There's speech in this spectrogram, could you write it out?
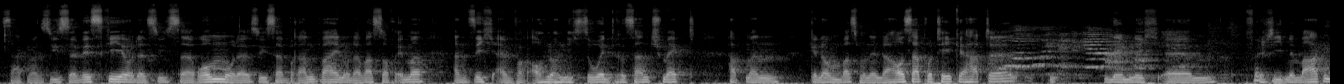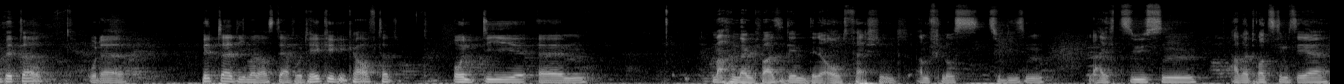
sag mal, süßer Whisky oder süßer Rum oder süßer Brandwein oder was auch immer an sich einfach auch noch nicht so interessant schmeckt, hat man genommen, was man in der Hausapotheke hatte, nämlich ähm, verschiedene Markenbitter oder Bitter, die man aus der Apotheke gekauft hat und die ähm, machen dann quasi den, den Old Fashioned am Schluss zu diesem leicht süßen, aber trotzdem sehr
